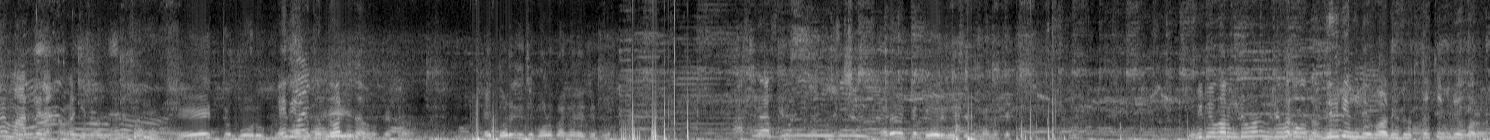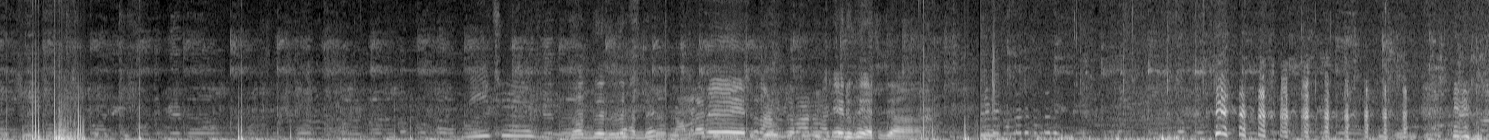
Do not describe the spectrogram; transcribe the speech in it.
না আমরা কি এই তো বড় এই দিয়ে ধরতে পারছি তো? এই ধরে নিচে বড় কাঁকড়া রয়েছে তো। আরে একটু ধরে নিচে মানুষকে ভিডিও কর ভিডিও কর ভিডিও কর দিদিকে ভিডিও কর দিদি ধরতে যাচ্ছে ভিডিও করো। ধর দে দে হাত দে। এই ঢুকে গেছে যা।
